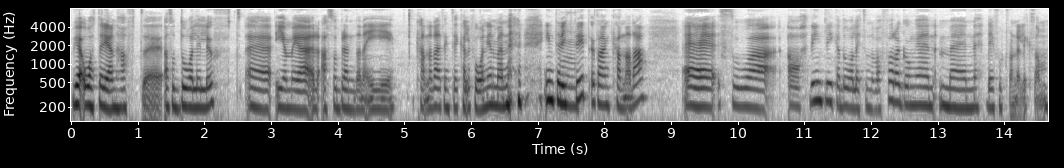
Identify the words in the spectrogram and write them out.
vi har återigen haft eh, alltså dålig luft eh, i och med alltså bränderna i Kanada, jag tänkte säga Kalifornien men inte Mm. riktigt utan Kanada. Eh, så ja, det är inte lika dåligt som det var förra gången men det är fortfarande liksom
